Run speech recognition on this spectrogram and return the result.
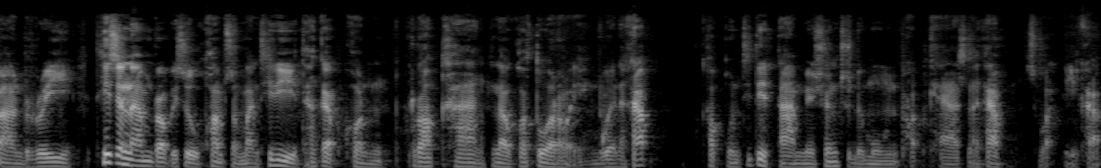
boundary ที่จะนำเราไปสู่ความสัมพันธ์ที่ดีทั้งกับคนรอบข้างแล้วก็ตัวเราเองด้วยนะครับ ขอบคุณที่ติดตาม Mission to the Moon Podcast นะครับ สวัสดีครับ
